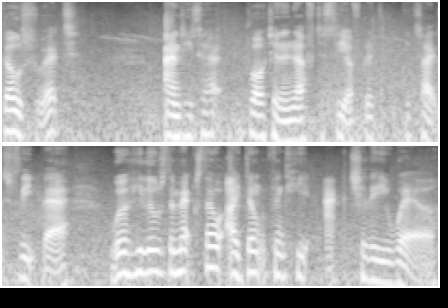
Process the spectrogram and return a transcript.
goes for it, and he's brought in enough to see off Gezeit's fleet there. Will he lose the Mex though? I don't think he actually will.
